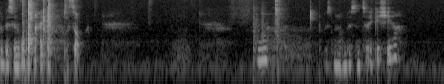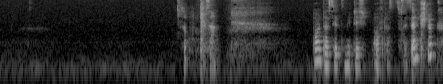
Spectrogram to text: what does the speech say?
ein bisschen rund schneiden. So. Du bist mir noch ein bisschen zu eckig hier. So, besser. Und das jetzt mittig auf das 2 Cent Stück.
